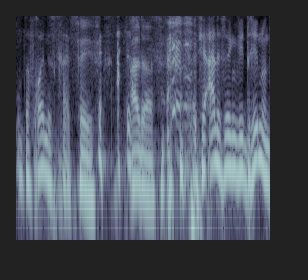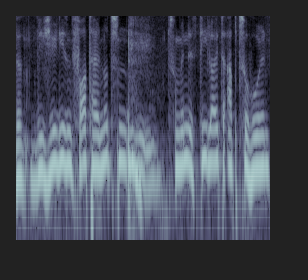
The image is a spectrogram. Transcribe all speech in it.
unser Freundeskreis. Safe. Alter. Da ist ja alles irgendwie drin und das, ich will diesen Vorteil nutzen, um zumindest die Leute abzuholen,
